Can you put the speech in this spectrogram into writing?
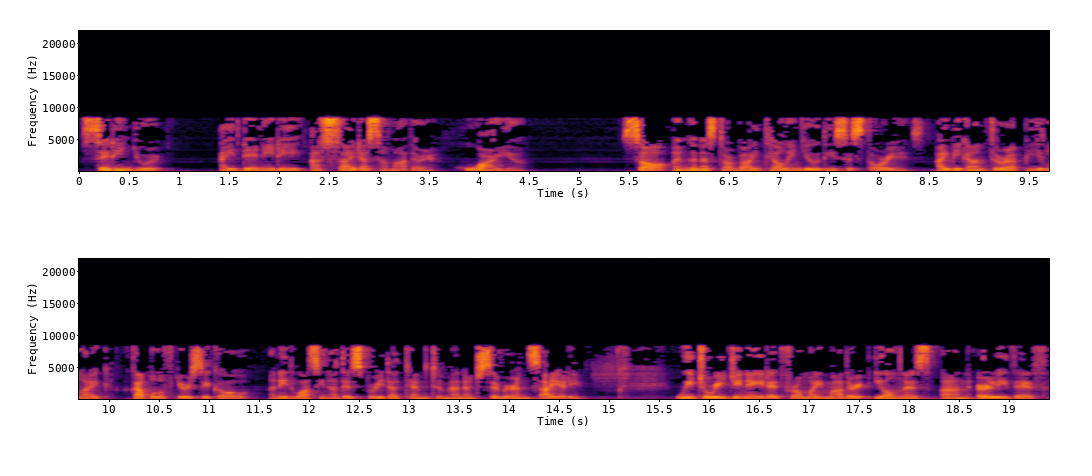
setting your identity aside as a mother. Who are you? So, I'm going to start by telling you these stories. I began therapy like a couple of years ago, and it was in a desperate attempt to manage severe anxiety which originated from my mother's illness and early death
